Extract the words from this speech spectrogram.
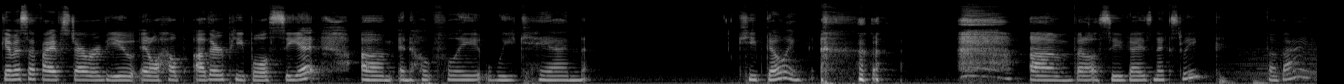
give us a five star review. It'll help other people see it. Um, and hopefully, we can keep going. um, but I'll see you guys next week. Bye bye.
